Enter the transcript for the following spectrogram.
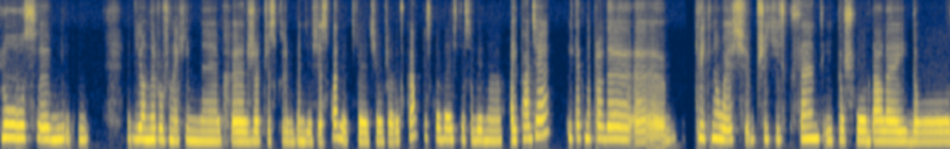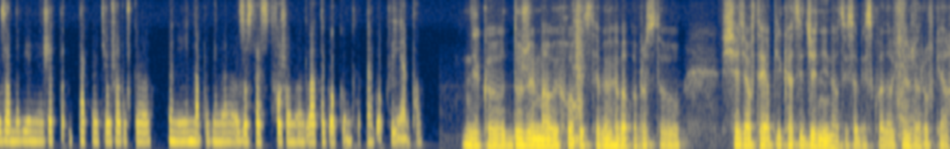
plus e, miliony różnych innych rzeczy, z których będzie się składać twoja ciężarówka. To składałeś to sobie na iPadzie i tak naprawdę kliknąłeś przycisk send i to szło dalej do zamówienia, że taka ciężarówka, a nie inna powinna zostać stworzona dla tego konkretnego klienta. Jako duży, mały chłopiec, to ja bym chyba po prostu siedział w tej aplikacji dzień i noc i sobie składał ciężarówki, ale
